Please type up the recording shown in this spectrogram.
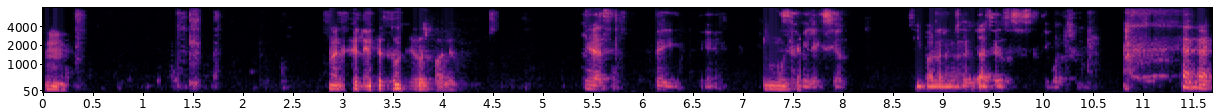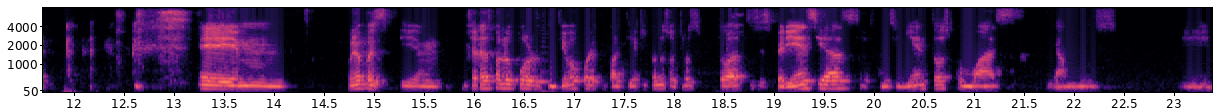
Mm. Excelentes consejos, Pablo. Gracias. Sí, eh, esa muchas es mi lección. Sí, Pablo, Para muchas gracias. 68. Em, bueno, pues em, muchas gracias, Pablo, por tu tiempo, por compartir aquí con nosotros todas tus experiencias, los conocimientos, cómo has, digamos, eh,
